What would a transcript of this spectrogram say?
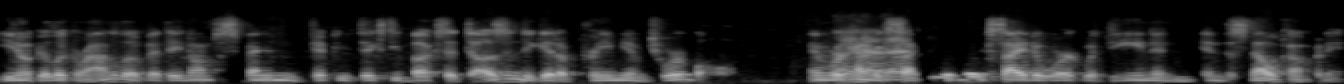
You know if you look around a little bit they don't have to spend 50 60 bucks a dozen to get a premium tour ball. And we're yeah, kind of excited we're excited to work with dean and, and the snell company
